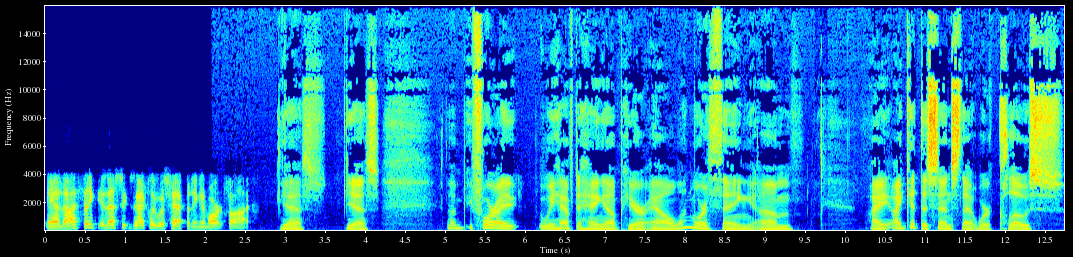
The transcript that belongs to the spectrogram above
and I think and that's exactly what's happening in Mark five. Yes, yes. Uh, before I we have to hang up here, Al. One more thing. Um, I, I, get the sense that we're close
